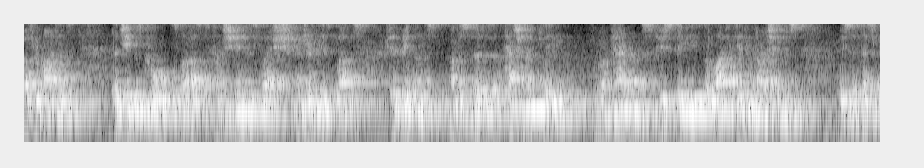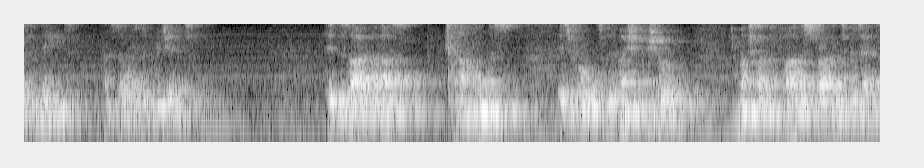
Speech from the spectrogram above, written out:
I was reminded that Jesus calls for us to consume his flesh and drink his blood could be understood as a passionate plea from a parent who sees the life-giving nourishment we so desperately need and so often reject. His desire for us and our fullness is fraught with emotion, I'm sure, much like a father striving to protect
